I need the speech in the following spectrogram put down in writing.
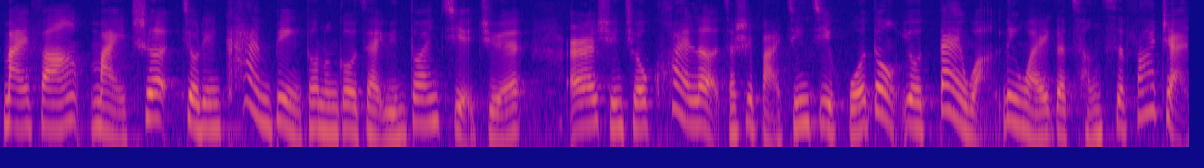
买房、买车，就连看病都能够在云端解决。而寻求快乐，则是把经济活动又带往另外一个层次发展。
